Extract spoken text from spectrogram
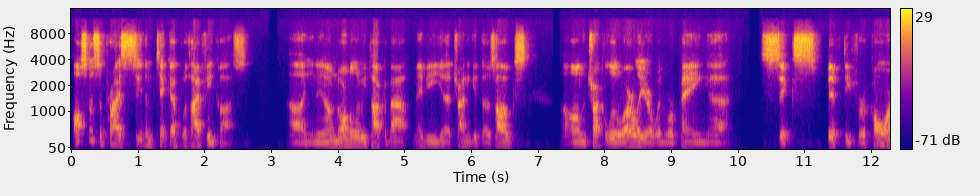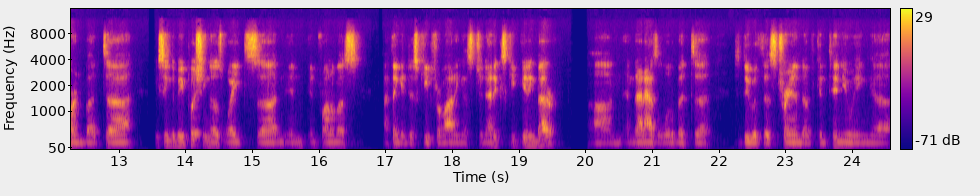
also surprised to see them tick up with high feed costs. Uh, you know, normally we talk about maybe uh, trying to get those hogs on the truck a little earlier when we're paying uh, six fifty for corn, but uh, we seem to be pushing those weights uh, in in front of us. I think it just keeps reminding us genetics keep getting better. Um, and that has a little bit to, to, do with this trend of continuing uh,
